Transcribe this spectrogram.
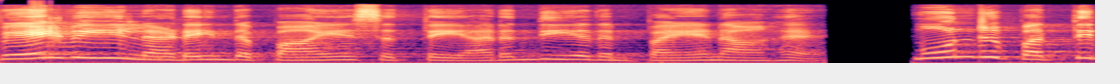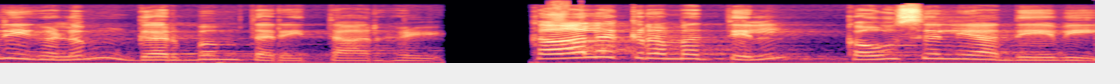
வேள்வியில் அடைந்த பாயசத்தை அருந்தியதன் பயனாக மூன்று பத்தினிகளும் கர்ப்பம் தரித்தார்கள். காலக்கிரமத்தில் கௌசல்யா தேவி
